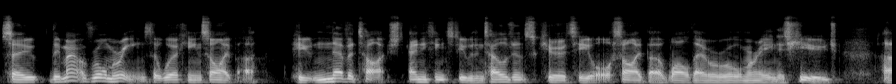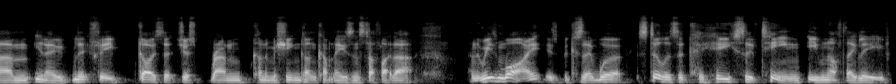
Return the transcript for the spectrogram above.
So the amount of Royal Marines that are working in cyber who never touched anything to do with intelligence, security, or cyber while they were Royal Marine is huge. Um, you know, literally guys that just ran kind of machine gun companies and stuff like that. And the reason why is because they work still as a cohesive team even after they leave.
